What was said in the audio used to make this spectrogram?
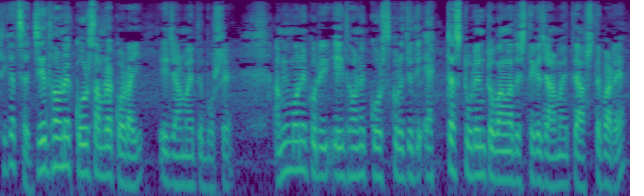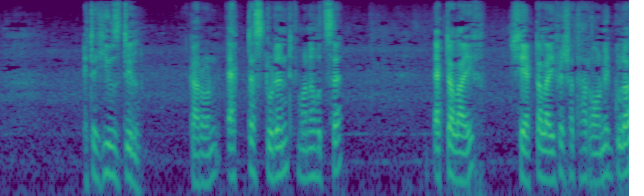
ঠিক আছে? যে ধরনের কোর্স আমরা করাই এই জার্মানিতে বসে, আমি মনে করি এই ধরনের কোর্স করে যদি একটা স্টুডেন্টও বাংলাদেশ থেকে জার্মানিতে আসতে পারে, এটা হিউজ ডিল কারণ একটা স্টুডেন্ট মানে হচ্ছে একটা লাইফ সে একটা লাইফের সাথে আর অনেকগুলা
